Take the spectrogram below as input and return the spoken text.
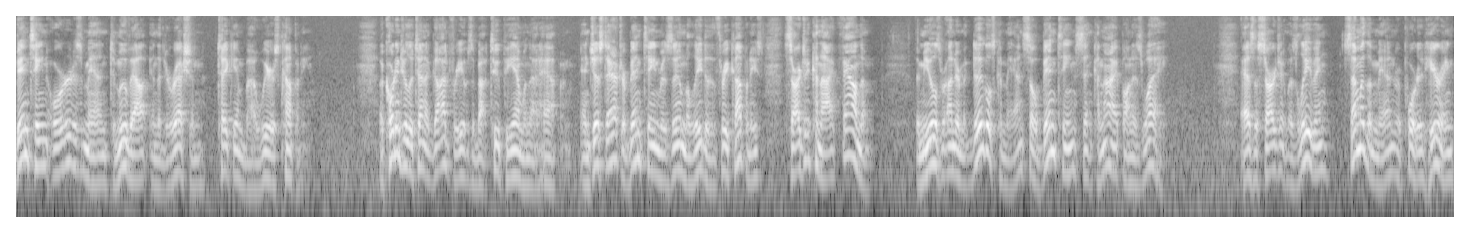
Benteen ordered his men to move out in the direction taken by Weir's company. According to Lieutenant Godfrey, it was about 2 p.m. when that happened. And just after Benteen resumed the lead of the three companies, Sergeant Kanipe found them. The mules were under McDougall's command, so Benteen sent Kanipe on his way. As the sergeant was leaving, some of the men reported hearing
